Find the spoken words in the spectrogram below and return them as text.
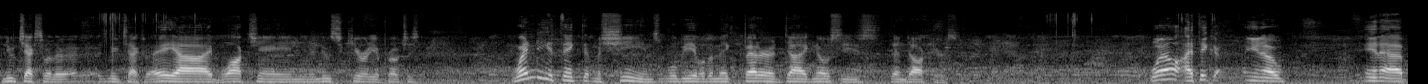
new techs, whether uh, new techs, AI, blockchain, you know, new security approaches, when do you think that machines will be able to make better diagnoses than doctors? Well, I think, you know, in a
